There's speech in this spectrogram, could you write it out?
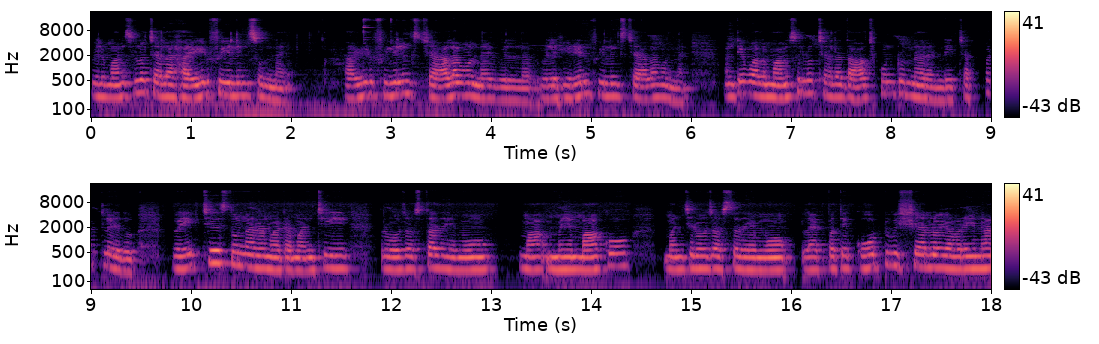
వీళ్ళ మనసులో చాలా హైడ్ ఫీలింగ్స్ ఉన్నాయి. హైడ్ ఫీలింగ్స్ చాలా ఉన్నాయి. వీళ్ళ వీళ్ళ హిడెన్ ఫీలింగ్స్ చాలా ఉన్నాయి. అంటే వాళ్ళ మనసులో చాలా దాచుకుంటున్నారండి. చెప్పట్లేదు. వెయిట్ చేస్తున్నారనమాట మంచి రోజు వస్తుందేమో. మా మేము మాకు మంచి రోజు వస్తుందేమో. లేకపోతే కోర్టు విషయాల్లో ఎవరైనా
